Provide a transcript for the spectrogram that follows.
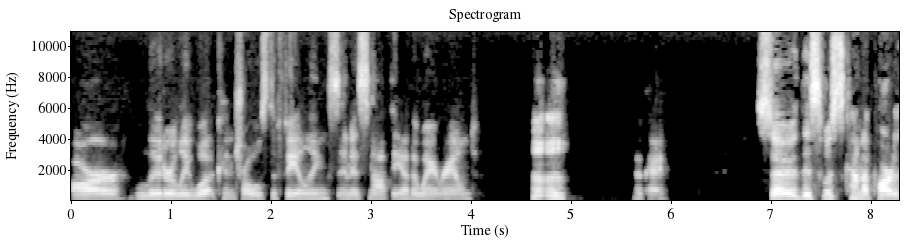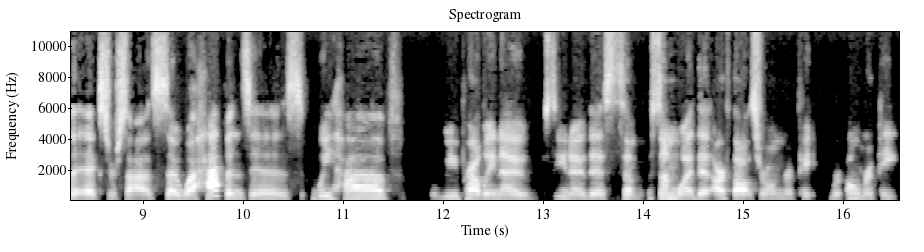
are literally what controls the feelings and it's not the other way around uh-uh. Okay. So this was kind of part of the exercise. So what happens is we have you probably know you know this some, somewhat that our thoughts are on repeat on repeat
